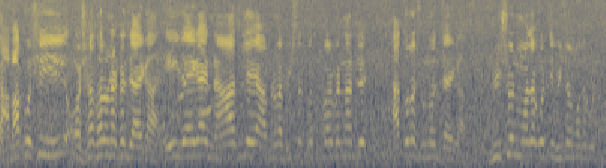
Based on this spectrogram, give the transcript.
তাবাকশি অসাধারণ একটা জায়গা। এই জায়গায় না আসলে আপনারা বিশ্বাস করতে পারবেন না যে এতটা সুন্দর জায়গা। ভীষণ মজা করছি, ভীষণ মজা করছি।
